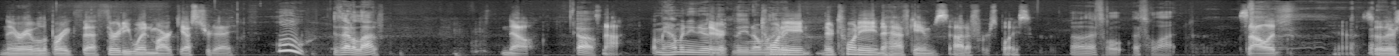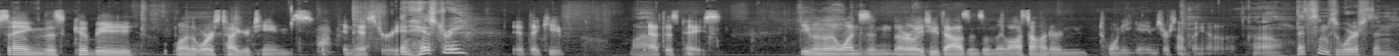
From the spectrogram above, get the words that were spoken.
They were able to break the 30 win mark yesterday. Woo! Is that a lot? No, Oh, it's not. I mean, how many do They're they normally? 28. They're 28 and a half games out of first place. Oh, that's a that's a lot. Solid. Yeah. So they're saying this could be one of the worst Tiger teams in history In history, if they keep wow. at this pace. Even the ones in the early 2000s when they lost 120 games or something. I don't know. Oh, that seems worse than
